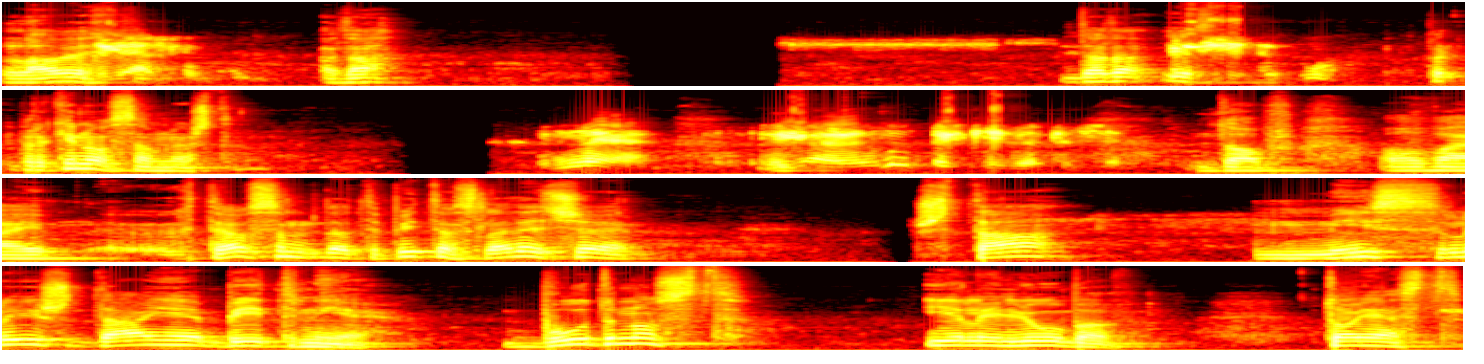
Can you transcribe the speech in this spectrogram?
Лаве. Е, ясно. А, да. Да, да. Е, Прекинув сам нещо. Не, я, ну, прикидайте се. Dobro, ovaj, hteo sam da te pitam sledeće, šta misliš da je bitnije, budnost ili ljubav? To jest,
